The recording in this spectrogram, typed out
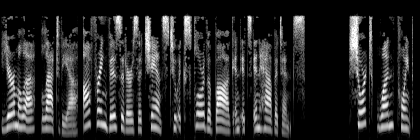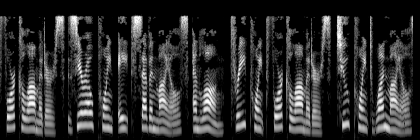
Jūrmala, Latvia, offering visitors a chance to explore the bog and its inhabitants. Short 1.4 kilometers, 0.87 miles, and long 3.4 kilometers, 2.1 miles.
